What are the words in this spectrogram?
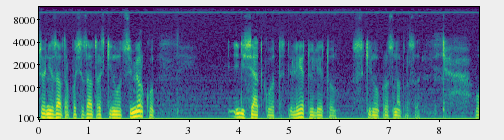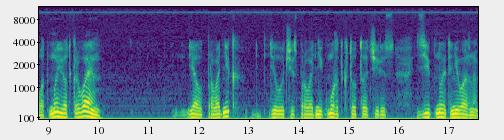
сегодня-завтра, послезавтра скину вот семерку и десятку, вот, или эту, или эту скину просто-напросто. Вот, мы ее открываем. Я вот проводник делаю через проводник, может кто-то через zip, но это не важно.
